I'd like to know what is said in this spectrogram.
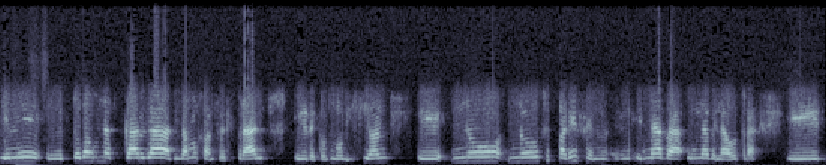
tiene eh, toda una carga, digamos, ancestral eh, de cosmovisión. no, no se parecen en nada una de la otra. Eh,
